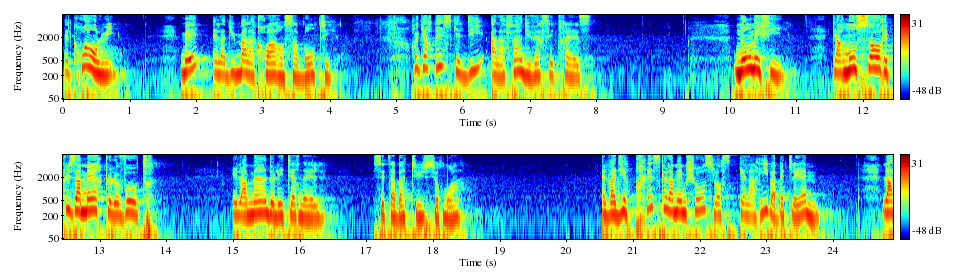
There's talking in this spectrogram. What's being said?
Elle croit en lui, mais elle a du mal à croire en sa bonté. Regardez ce qu'elle dit à la fin du verset 13. Non, mes filles, car mon sort est plus amer que le vôtre et la main de l'Éternel s'est abattue sur moi. Elle va dire presque la même chose lorsqu'elle arrive à Bethléem. Là,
